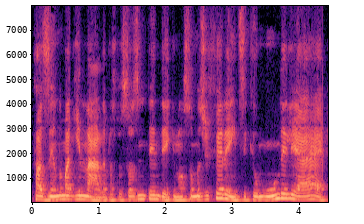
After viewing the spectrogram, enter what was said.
fazendo uma guinada para as pessoas entenderem que nós somos diferentes e que o mundo ele é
